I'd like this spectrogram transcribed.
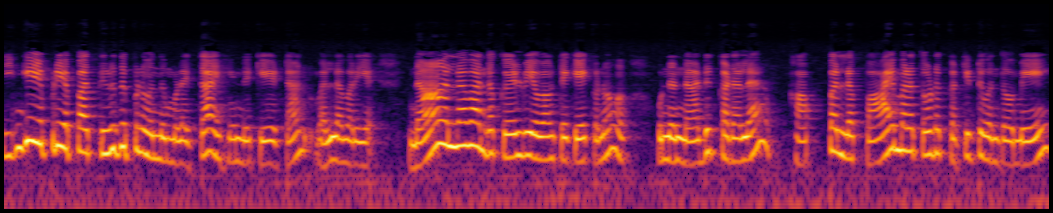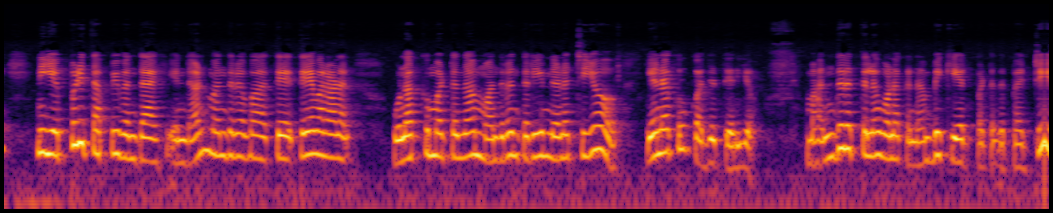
இங்கே எப்படி அப்பா திருதுப்புன்னு வந்து முளைத்தாய்? என்று கேட்டான் வல்லவரையன். நான் அல்லவா அந்த கேள்வியை அவன்கிட்ட கேட்கணும்? உன்னை நடுக்கடலை கப்பல்ல பாய்மரத்தோட கட்டிட்டு வந்தோமே நீ எப்படி தப்பி வந்தாய் என்றான் மந்திரவா தே தேவராளன். உனக்கு மட்டும்தான் மந்திரம் தெரியும் நினைச்சியோ? எனக்கும் கொஞ்சம் தெரியும். மந்திரத்துல உனக்கு நம்பிக்கை ஏற்பட்டது பற்றி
